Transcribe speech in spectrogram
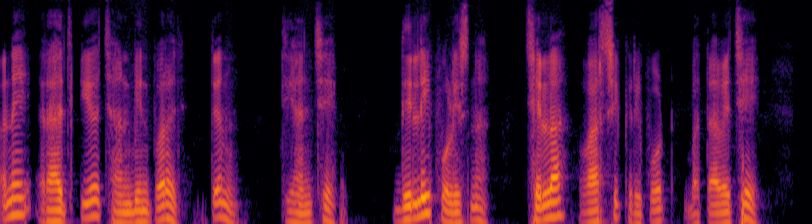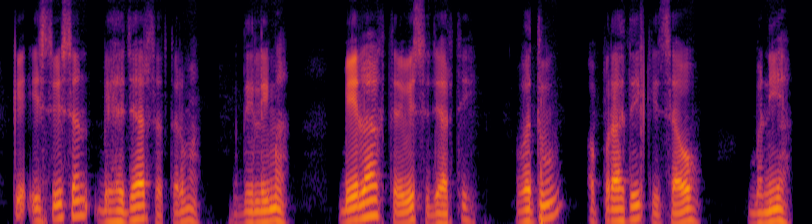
અને રાજકીય છાનબીન પર જ તેનું ધ્યાન છે. દિલ્હી પોલીસના છેલ્લા વાર્ષિક રિપોર્ટ બતાવે છે કે ઈસવીસન બે હજાર સત્તરમાં દિલ્હીમાં બે લાખ ત્રેવીસ હજારથી વધુ અપરાધી કિસ્સાઓ બન્યા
